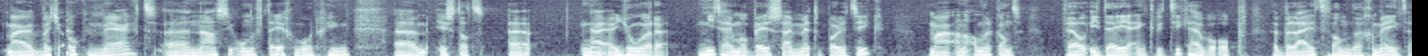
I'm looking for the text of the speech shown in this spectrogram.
maar wat je ook merkt naast die ondervertegenwoordiging, um, is dat nou ja, jongeren niet helemaal bezig zijn met de politiek, maar aan de andere kant wel ideeën en kritiek hebben op het beleid van de gemeente.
